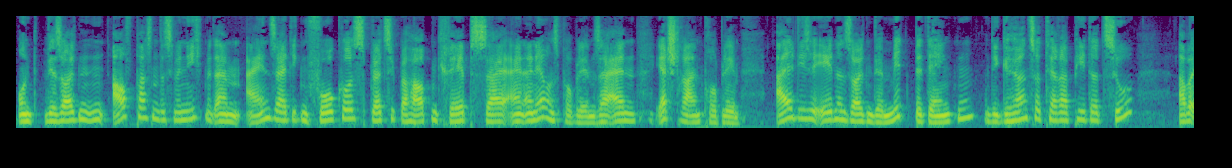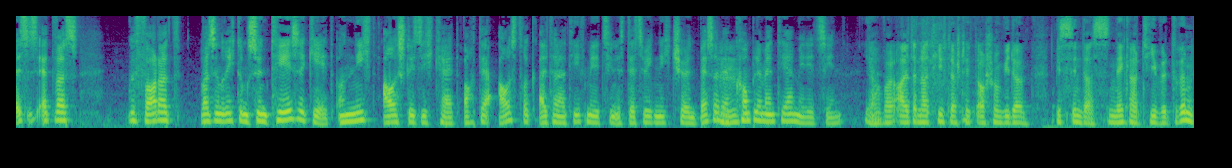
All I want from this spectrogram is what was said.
Und wir sollten aufpassen, dass wir nicht mit einem einseitigen Fokus plötzlich behaupten, Krebs sei ein Ernährungsproblem, sei ein Erdstrahlenproblem. All diese Ebenen sollten wir mitbedenken und die gehören zur Therapie dazu, aber es ist etwas, gefordert, was in Richtung Synthese geht und nicht Ausschließlichkeit. Auch der Ausdruck Alternativmedizin ist deswegen nicht schön. Besser wäre mhm. Komplementärmedizin. Ja, ja, weil alternativ, da steckt auch schon wieder ein bisschen das Negative drin.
